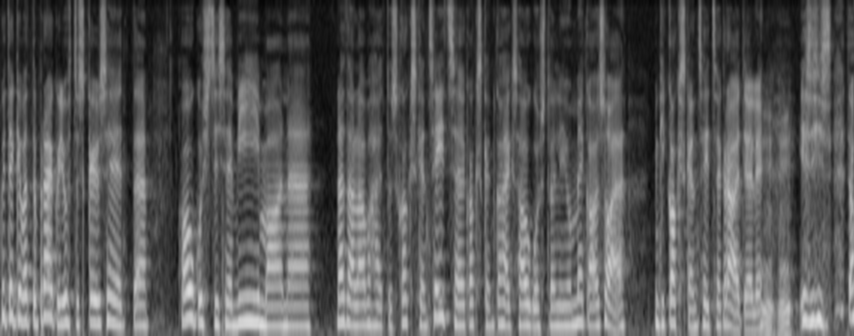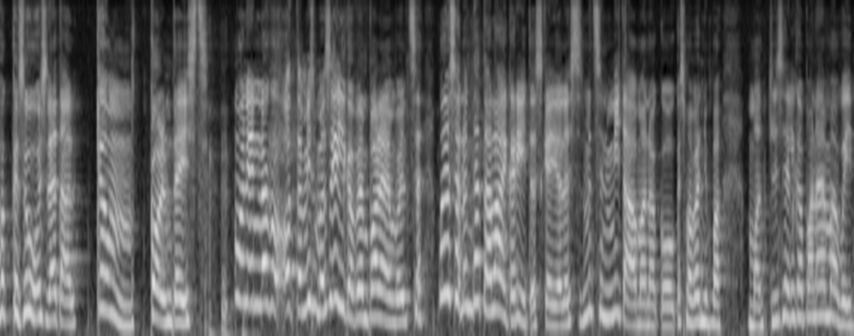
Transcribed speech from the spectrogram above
kuidagi vaata praegu juhtus ka ju see, et äh, augusti see viimane nädalavahetus, kakskümmend seitse ja kakskümmend kaheksa august oli ju megasoe. mingi kakskümmend seitse kraadi oli mm. Mhm. ja siis hakkas uus nädal, kõmm, kolmteist. ma olin nagu, oota, mis ma selga pean panema üldse. ma ei osanud nädal aega riides käia lihtsalt, mõtlesin, mida ma nagu, kas ma pean juba mantli selga panema või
